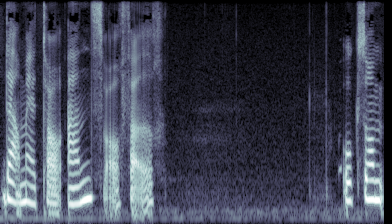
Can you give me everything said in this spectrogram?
därmed tar ansvar för. Och som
